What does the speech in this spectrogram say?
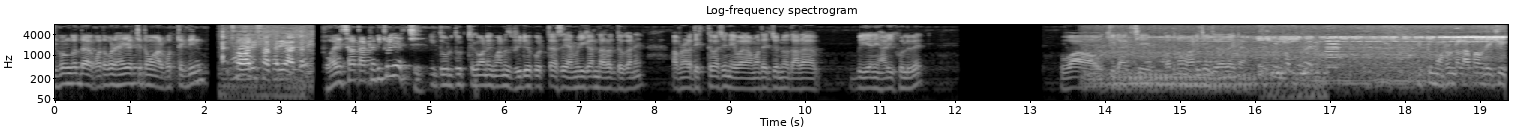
দীপঙ্কর দা কত করে হয়ে যাচ্ছে তোমার প্রত্যেক দিন ছয় সাত আটটি চলে যাচ্ছে? এই দূর দূর থেকে অনেক মানুষ ভিডিও করতে আসে আমেরিকান দাদার দোকানে। আপনারা দেখতে পাচ্ছেন এবার আমাদের জন্য দাদা বিরিয়ানি হাঁড়ি খুলবে। ওয়াও কি লাগছে। কত নম্বর হাঁড়ি চলছে দাদা এটা? একটু মটনটা লাফাও দেখি।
